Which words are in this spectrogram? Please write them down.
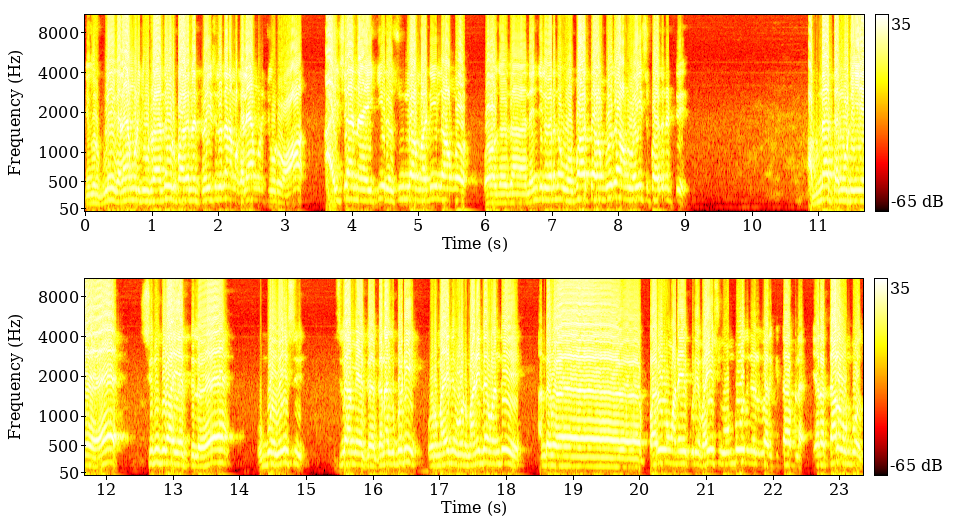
நீங்க ஒரு பிள்ளைய கல்யாணம் முடிச்சு விடுறாரு ஒரு பதினெட்டு வயசுல தான் நம்ம கல்யாணம் முடிச்சு விடுவோம். ஆயிஷா நாய்க்கு ரசூல்லா மடியில் அவங்க நெஞ்சில் கிடந்த ஒபாத்தாகும் போது அவங்க வயசு பதினெட்டு. அப்படின்னா தன்னுடைய சிறுபிராயத்துல ஒன்பது வயசு இஸ்லாமிய க- கணக்குப்படி ஒரு மனிதன் ஒரு மனிதன் வந்து அந்த பருவம் அடையக்கூடிய வயசு ஒன்பதுன்னு எழுதுவார் கிதாப்ல. ஏறத்தாழ ஒன்பது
